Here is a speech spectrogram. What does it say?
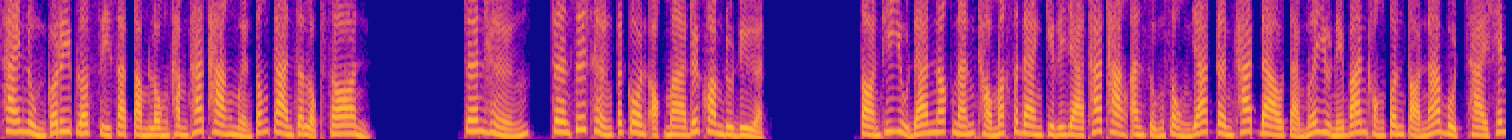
ชายหนุ่มก็รีบลดศีรษะต่ำลงทำท่าทางเหมือนต้องการจะหลบซ่อน เจินเหิง เจินซื่อเฉิงตะโกนออกมาด้วยความดุเดือด ตอนที่อยู่ด้านนอกนั้นเขามักแสดงกิริยาท่าทางอันสูงส่งยากเกินคาดเดา แต่เมื่ออยู่ในบ้านของตนต่อหน้าบุตรชายเช่น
